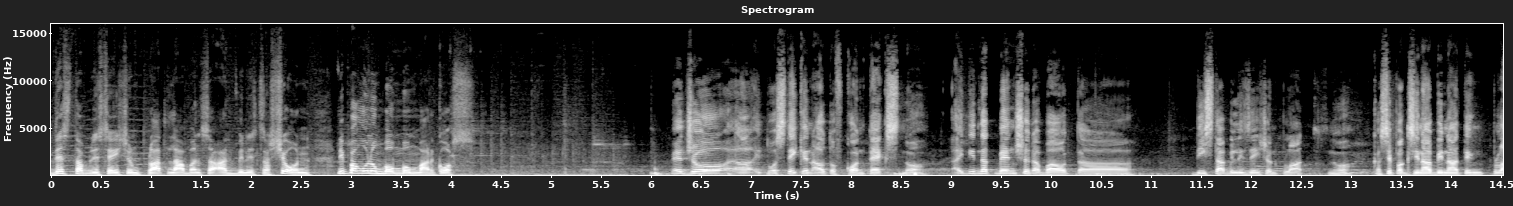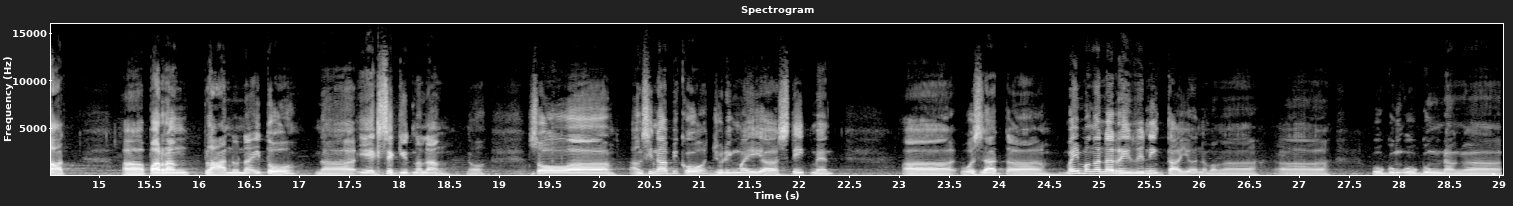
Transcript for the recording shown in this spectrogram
destabilization plot laban sa administrasyon ni Pangulong Bongbong Marcos. Medyo uh, it was taken out of context, no? I did not mention about uh, destabilization plot, no? Kasi pag sinabi nating plot, uh, parang plano na ito na i-execute na lang, no? So, uh, ang sinabi ko during my uh, statement uh, was that uh, may mga naririnig tayo na mga uh, ugong-ugong ng uh,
